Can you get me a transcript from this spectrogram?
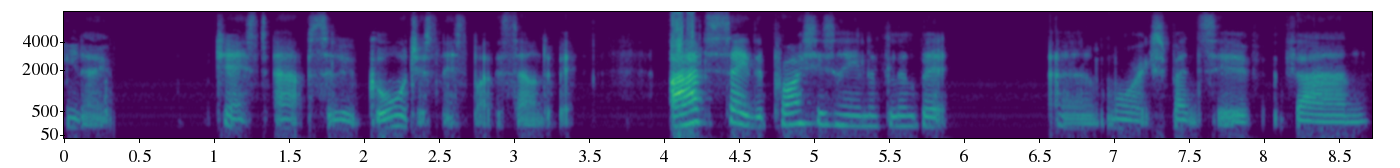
you know, just absolute gorgeousness by the sound of it. I have to say the prices here look a little bit um, more expensive than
